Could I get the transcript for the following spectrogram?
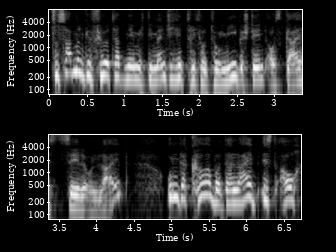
zusammengeführt hat, nämlich die menschliche Trichotomie bestehend aus Geist, Seele und Leib. Und der Körper, der Leib ist auch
